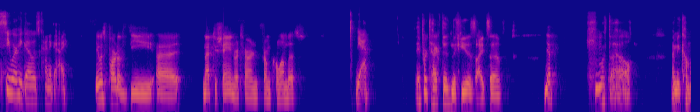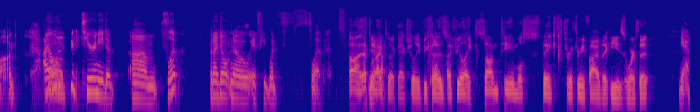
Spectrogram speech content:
see where he goes kind of guy. He was part of the uh, Matt Duchene return from Columbus. Yeah. They protected Nikita Zaitsev. Yep. What the hell? I mean, come on. I almost Um, picked Tierney to um, flip, but I don't know if he would flip. Uh, that's what I took actually because I feel like some team will think through three five that he's worth it. Yeah.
